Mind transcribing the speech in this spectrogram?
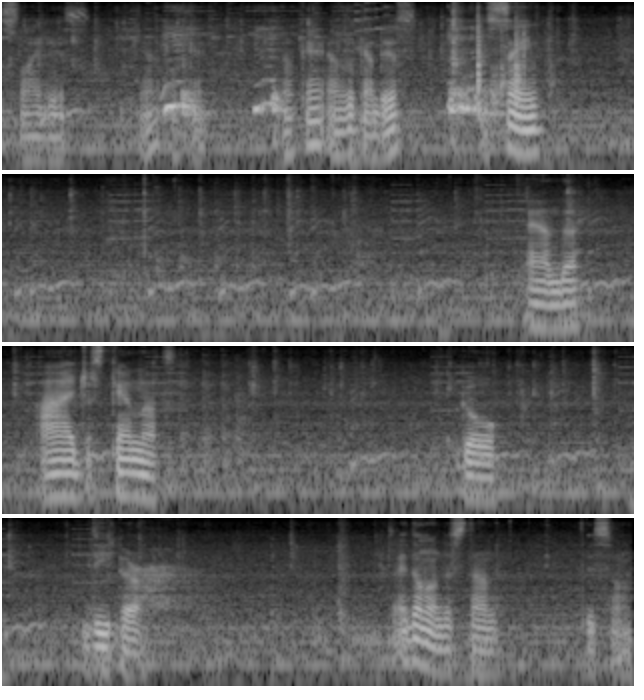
it's like this. Yeah okay. Okay and look at this. The same. And uh, I just cannot go deeper. I don't understand this one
